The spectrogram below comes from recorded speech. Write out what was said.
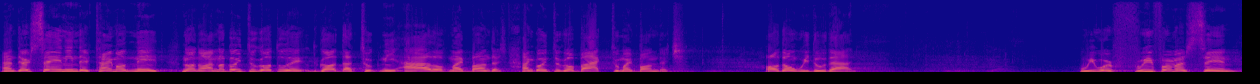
And they're saying in their time of need, no, no, I'm not going to go to the God that took me out of my bondage. I'm going to go back to my bondage. Oh, don't we do that? We were free from our sin.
